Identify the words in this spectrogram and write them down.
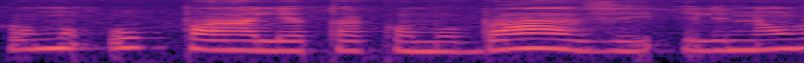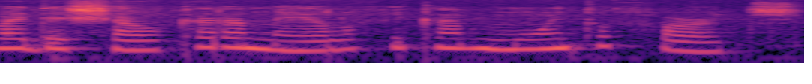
Como o palha tá como base, ele não vai deixar o caramelo ficar muito forte.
